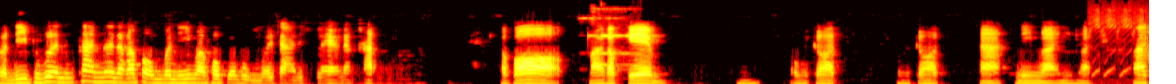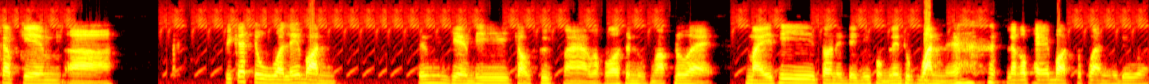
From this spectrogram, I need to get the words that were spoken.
สวัสดีเพื่อนๆทุกท่านด้วยนะครับ ผมวันนี้มาพบกับผมเมอร์ชาอีกแล้วนะครับ แล้วก็มากับเกมโอ้ my god โอ้ my god อะนิ่งไว้นิ่งไว้มากับเกมอ่าปิกาจูวอลเลย์บอลซึ่งเป็นเกมที่เก่ากึกมากแล้วก็สนุกมากด้วยสมัยที่ตอนเด็กๆนี่ผมเล่นทุกวันเลยแล้วก็แพ้บอททุกวันเลยด้วย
